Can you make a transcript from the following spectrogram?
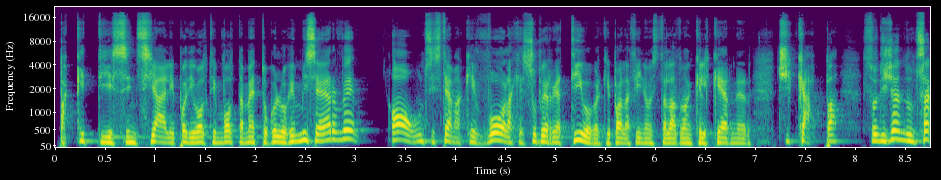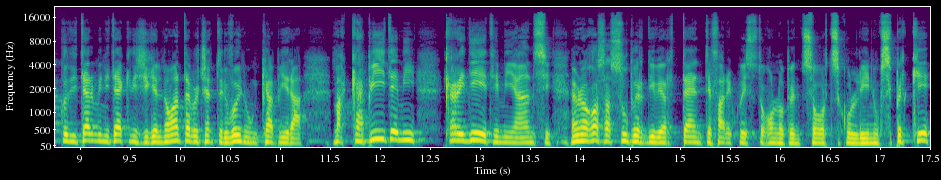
pacchetti essenziali, poi di volta in volta metto quello che mi serve ho un sistema che vola, che è super reattivo, perché poi alla fine ho installato anche il kernel CK. Sto dicendo un sacco di termini tecnici che il 90% di voi non capirà, ma capitemi, credetemi, anzi, è una cosa super divertente fare questo con l'open source, con Linux, perché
